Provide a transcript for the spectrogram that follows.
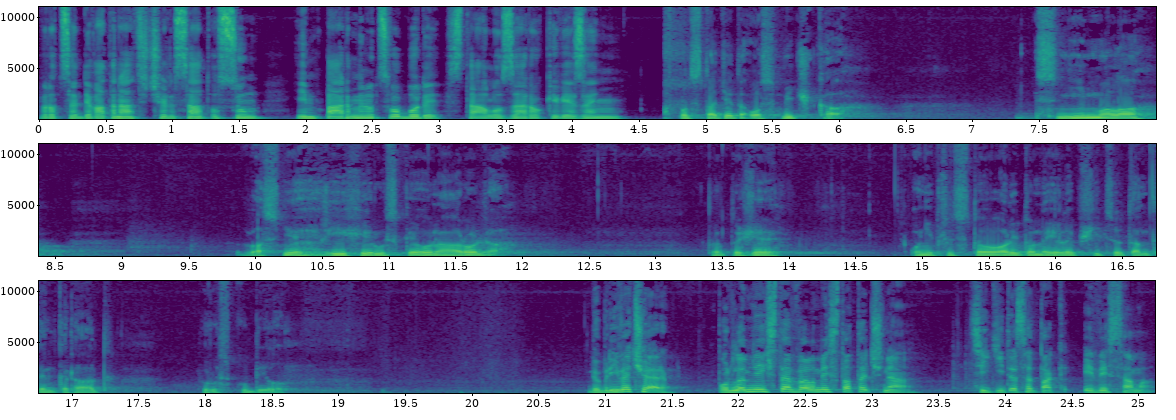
v roce 1968, jim pár minut svobody stálo za roky vězení. V podstatě ta osmička snímala vlastně hříchy ruského národa, protože oni představovali to nejlepší, co tam tenkrát v Rusku bylo. Dobrý večer. Podle mě jste velmi statečná. Cítíte se tak i vy sama?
